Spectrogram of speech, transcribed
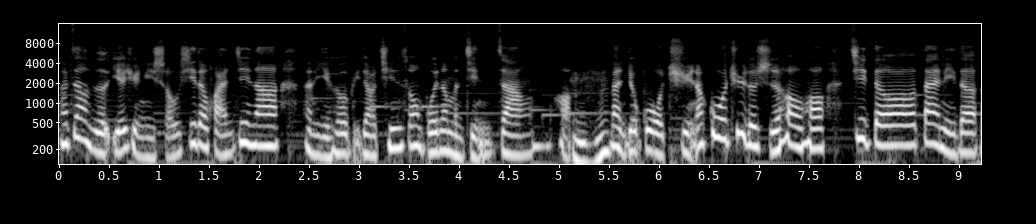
那这样子也许你熟悉的环境啊，那你也会比较轻松，不会那么紧张哈。那你就过去，那过去的时候哈，记得哦，带你的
